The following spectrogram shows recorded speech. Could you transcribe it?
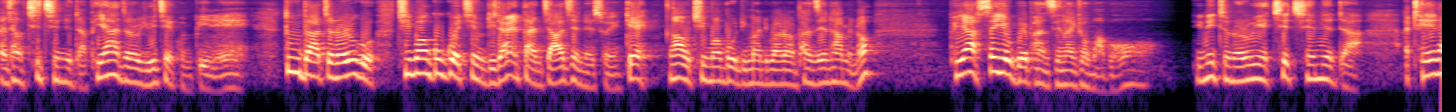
အဲကြောင့်ချစ်ချင်းမြတ်တာဘုရားကကျွန်တော်ရွေးချယ်ခွင့်ပေးတယ်သူသာကျွန်တော်တို့ကိုချီးမွမ်းကိုးကွယ်ခြင်းကိုဒီတိုင်းအတန်ကြားခြင်းနဲ့ဆိုရင်ကဲငါ့ကိုချီးမွမ်းဖို့ဒီမှာဒီမှာတော့ဖန်ဆင်းထားမယ်နော်ဘုရားစိတ်ရုပ်ပဲဖန်ဆင်းလိုက်တော့မှာပေါ့ဒီနေ့ကျွန်တော်တို့ရဲ့ချစ်ချင်းမြတ်တာအထဲက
